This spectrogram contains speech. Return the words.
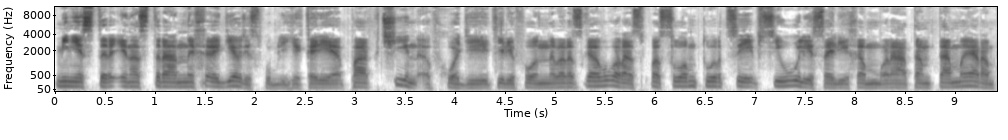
Министр иностранных дел Республики Корея Пак Чин в ходе телефонного разговора с послом Турции в Сеуле Салихом Муратом Тамером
